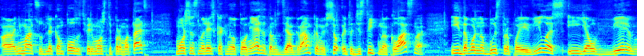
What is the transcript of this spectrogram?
анимацию для композа теперь можете промотать, можете смотреть, как она выполняется, там с диаграммками, все это действительно классно. И довольно быстро появилось, и я уверен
